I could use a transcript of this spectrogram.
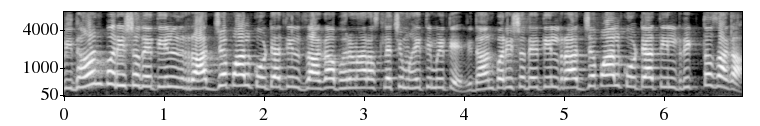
विधान परिषदेतील राज्यपाल कोट्यातील जागा भरणार असल्याची माहिती मिळते विधान परिषदेतील राज्यपाल कोट्यातील रिक्त जागा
